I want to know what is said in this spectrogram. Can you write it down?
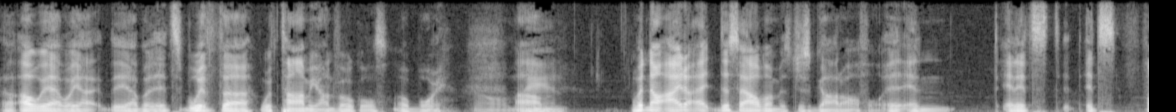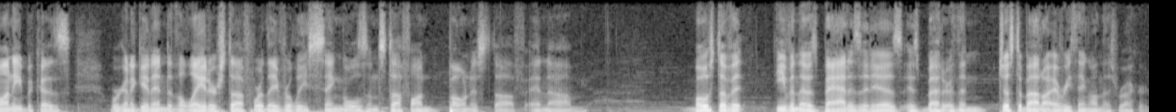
Uh, oh yeah, well yeah, yeah, but it's with uh, with Tommy on vocals. Oh boy. Oh man. Um, But no, I, don't- I this album is just god awful, and and it's it's funny because we're gonna get into the later stuff where they've released singles and stuff on bonus stuff, and um, most of it, even though as bad as it is, is better than just about everything on this record.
